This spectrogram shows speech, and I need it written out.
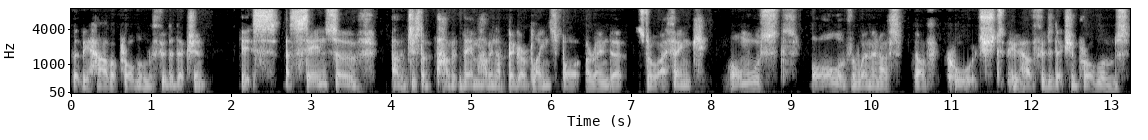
that they have a problem with food addiction. It's a sense of, just a, have, them having a bigger blind spot around it. So I think almost all of the women I've, I've coached who have food addiction problems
